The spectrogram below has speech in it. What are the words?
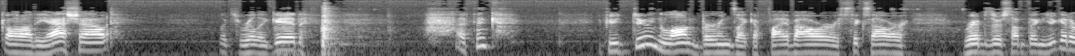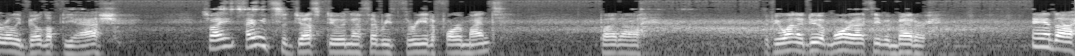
Got all the ash out. Looks really good. I think if you're doing long burns like a five hour or six hour ribs or something, you're going to really build up the ash. So I, I would suggest doing this every three to four months. But uh, if you want to do it more, that's even better. And uh,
